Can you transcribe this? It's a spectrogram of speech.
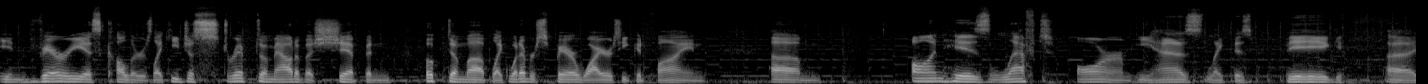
in various colors. Like he just stripped them out of a ship and hooked them up like whatever spare wires he could find. Um, on his left arm he has like this big uh,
